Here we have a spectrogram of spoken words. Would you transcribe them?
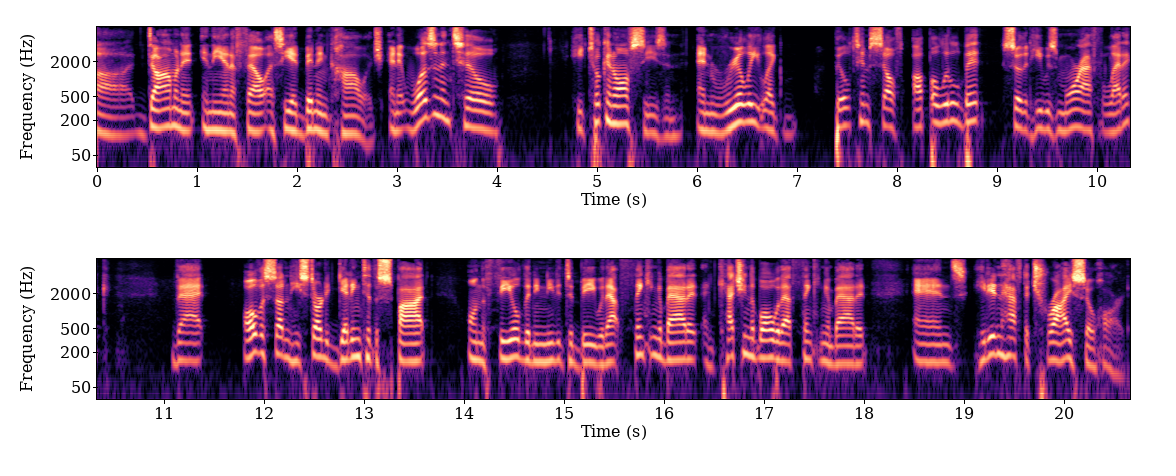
uh, dominant in the NFL as he had been in college. And it wasn't until he took an off season and really like built himself up a little bit so that he was more athletic that all of a sudden he started getting to the spot on the field that he needed to be without thinking about it and catching the ball without thinking about it. And he didn't have to try so hard.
